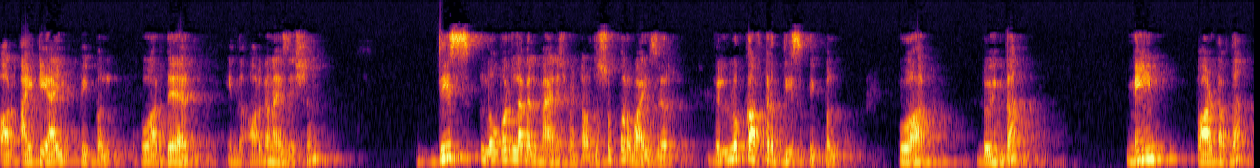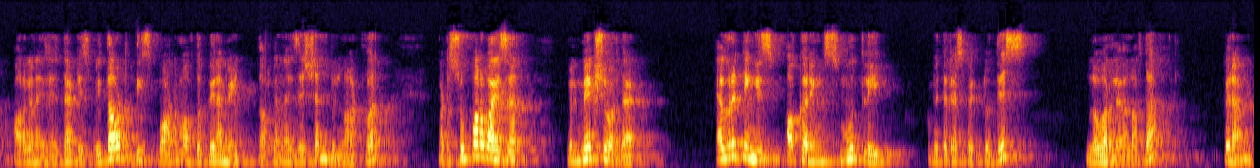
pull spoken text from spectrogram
or ITI people who are there in the organization, this lower level management or the supervisor will look after these people who are doing the main part of the organization. That is, without this bottom of the pyramid, the organization will not work. But a supervisor will make sure that everything is occurring smoothly with respect to this lower level of the pyramid.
